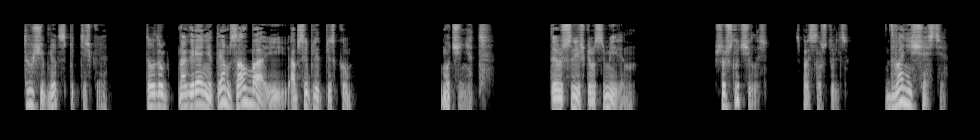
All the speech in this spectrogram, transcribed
То ущипнет из-под тяжка, то вдруг нагрянет прям с лба и обсыплет песком. Мочи нет. — Ты уж слишком смирен. — Что ж случилось? — спросил Штульц. Два несчастья.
